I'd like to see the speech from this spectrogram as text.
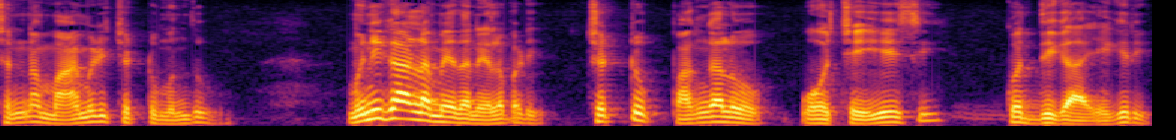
చిన్న మామిడి చెట్టు ముందు మునిగాళ్ళ మీద నిలబడి చెట్టు పంగలో ఓ చెయ్యేసి కొద్దిగా ఎగిరి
